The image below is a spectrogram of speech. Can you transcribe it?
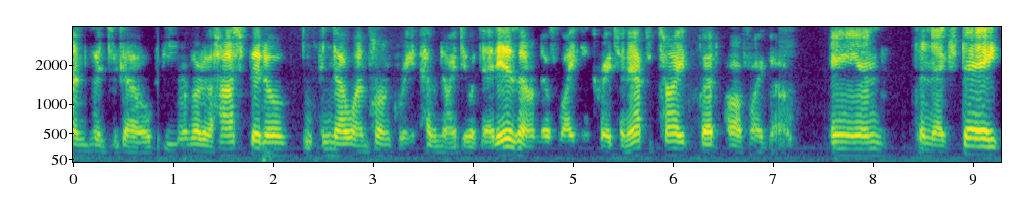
I'm good to go. You want to go to the hospital? No, I'm hungry. I have no idea what that is. I don't know if lightning creates an appetite, but off I go. And the next day,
